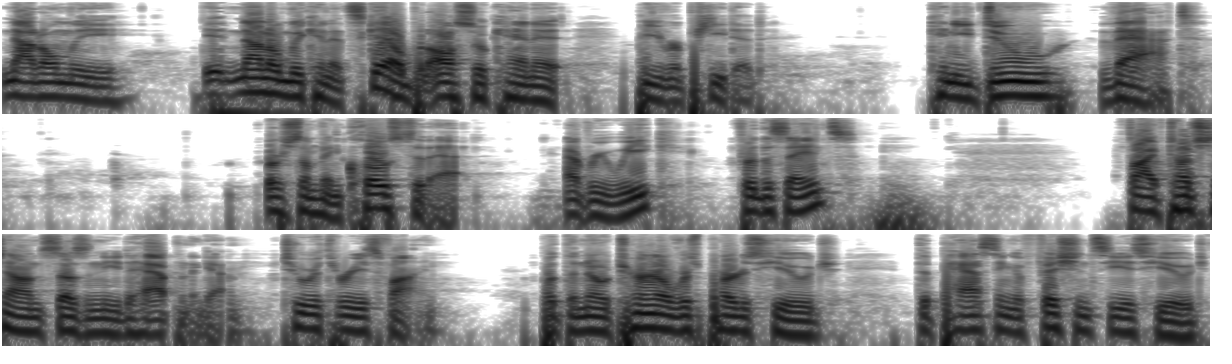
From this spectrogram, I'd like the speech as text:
Not only it not only can it scale, but also can it be repeated. Can he do that or something close to that every week for the Saints? Five touchdowns doesn't need to happen again. Two or three is fine. But the no turnovers part is huge. The passing efficiency is huge.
